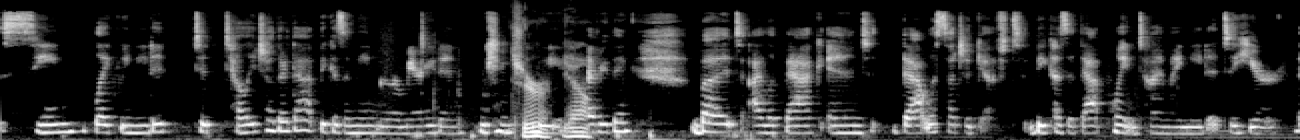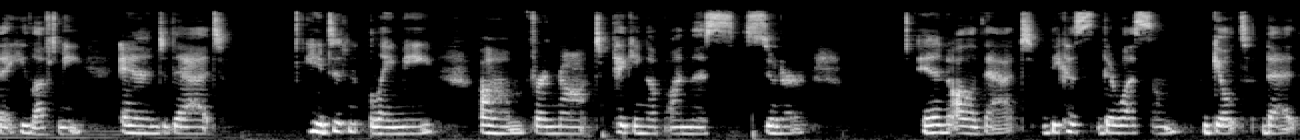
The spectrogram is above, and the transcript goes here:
seem like we needed to tell each other that because I mean we were married and we sure, we, yeah. everything. But I look back and that was such a gift because at that point in time I needed to hear that he loved me and that he didn't blame me um, for not picking up on this sooner and all of that because there was some guilt that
